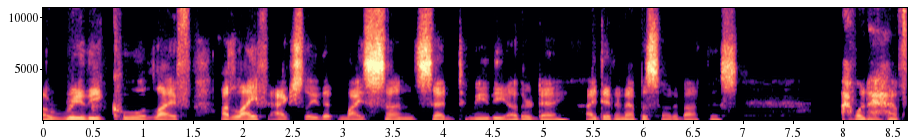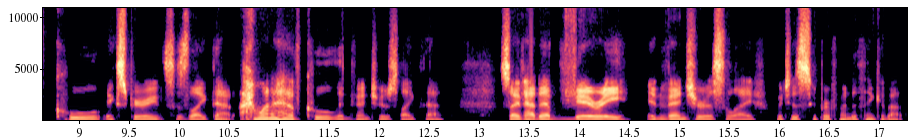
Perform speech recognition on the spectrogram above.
a really cool life. A life, actually, that my son said to me the other day. I did an episode about this. I want to have cool experiences like that. I want to have cool adventures like that. So I've had a very adventurous life, which is super fun to think about.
